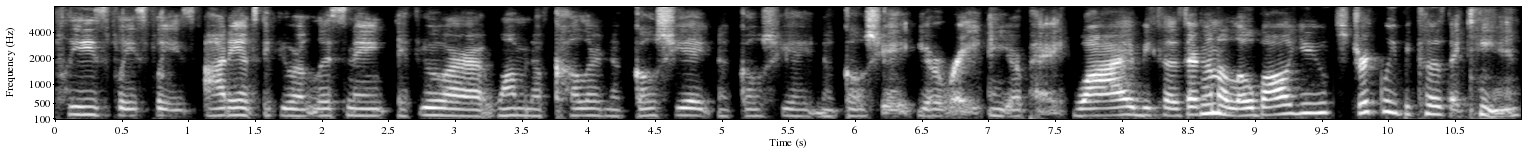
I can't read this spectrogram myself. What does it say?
please, please, please, audience, if you are listening, if you are a woman of color, negotiate, negotiate, negotiate your rate and your pay. Why? Because they're going to lowball you strictly because they can.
